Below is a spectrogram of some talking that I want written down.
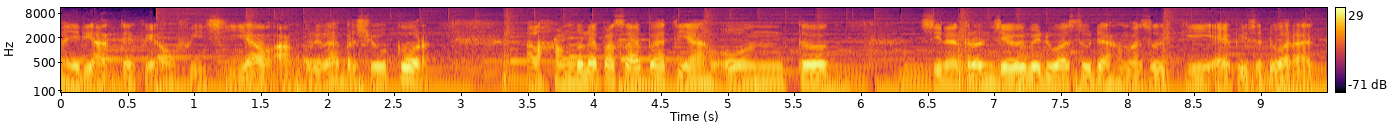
hanya di Antv official Alhamdulillah bersyukur Alhamdulillah Pak Sahabat ya untuk Sinetron JWB2 sudah memasuki episode 200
